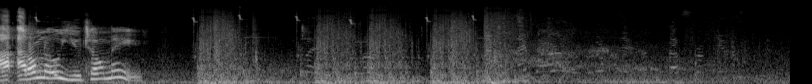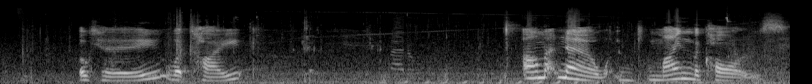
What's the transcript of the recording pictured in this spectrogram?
I, I don't know. You tell me. Okay, what type? Um, no. Mind the cars.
